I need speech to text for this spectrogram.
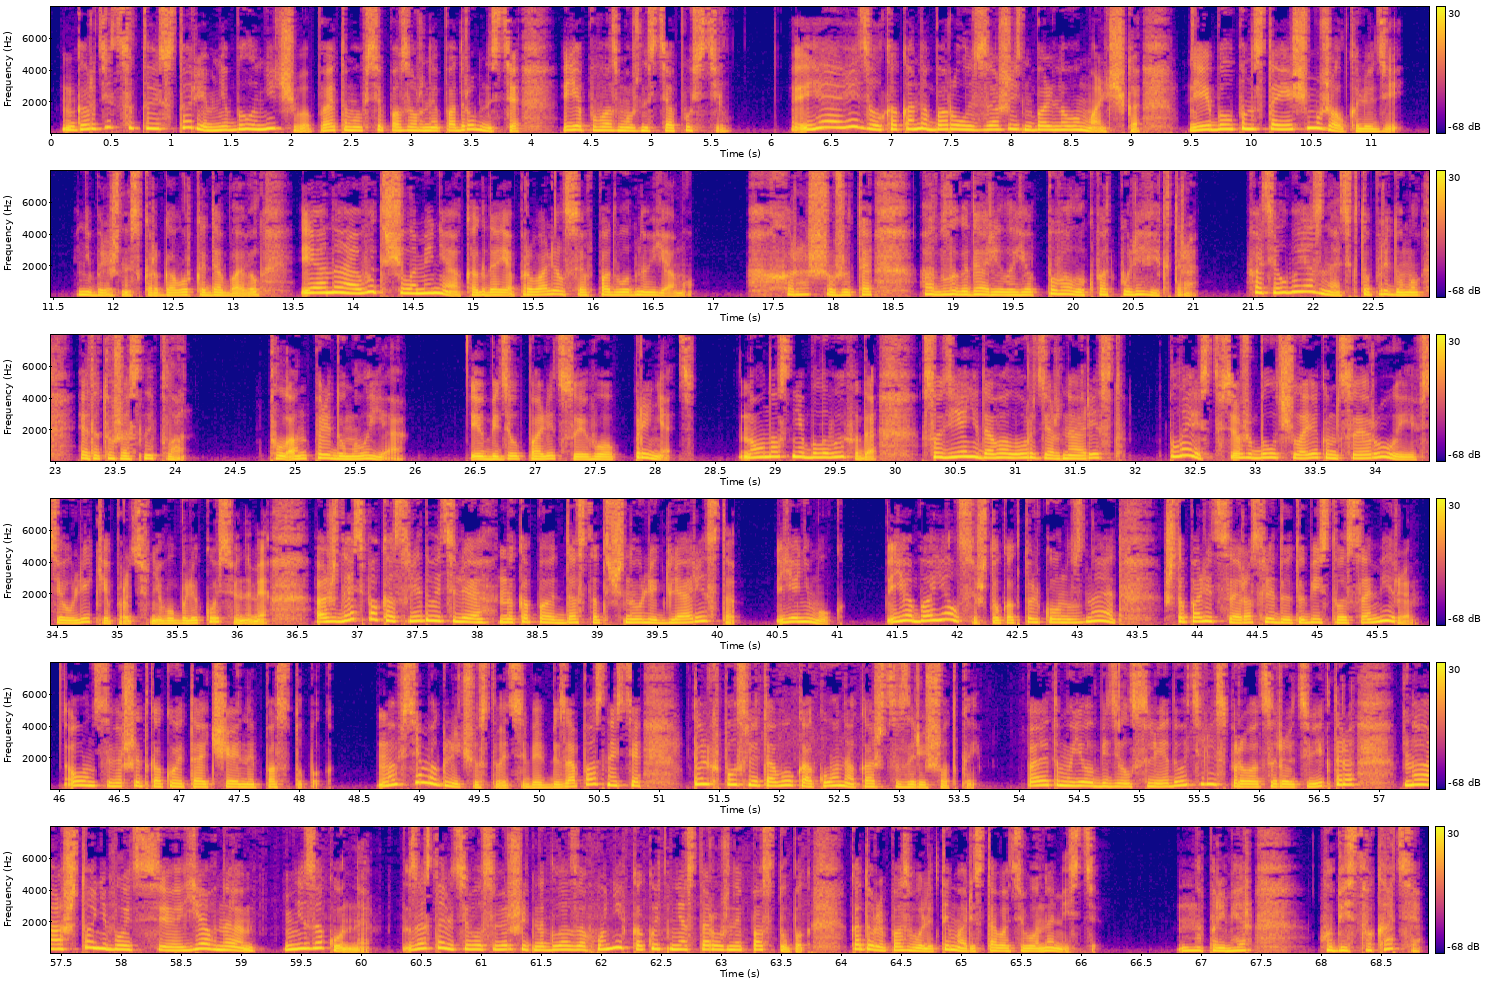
Гордиться той историей мне было нечего, поэтому все позорные подробности я по возможности опустил. Я видел, как она боролась за жизнь больного мальчика. Ей было по-настоящему жалко людей. Небрежной скороговоркой добавил. И она вытащила меня, когда я провалился в подводную яму. Хорошо же ты отблагодарил ее, поволок под пули Виктора. Хотел бы я знать, кто придумал этот ужасный план. План придумал я и убедил полицию его принять. Но у нас не было выхода. Судья не давал ордер на арест. Плейст все же был человеком ЦРУ, и все улики против него были косвенными. А ждать, пока следователи накопают достаточно улик для ареста, я не мог. Я боялся, что как только он узнает, что полиция расследует убийство Самиры, он совершит какой-то отчаянный поступок. Мы все могли чувствовать себя в безопасности только после того, как он окажется за решеткой. Поэтому я убедил следователей спровоцировать Виктора на что-нибудь явно незаконное, заставить его совершить на глазах у них какой-то неосторожный поступок, который позволит им арестовать его на месте. Например, убийство Кати?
